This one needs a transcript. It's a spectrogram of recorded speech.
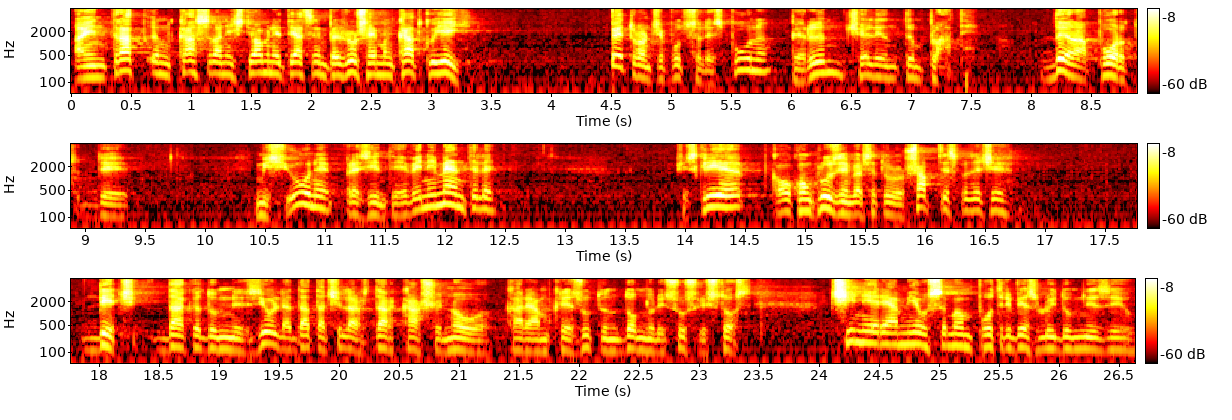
a intrat în casă la niște oameni tăiați împrejur și ai mâncat cu ei. Petru a început să le spună pe rând cele întâmplate. Dă raport de misiune, prezinte evenimentele și scrie ca o concluzie în versetul 17, deci, dacă Dumnezeu le-a dat același dar ca și nouă, care am crezut în Domnul Isus Hristos, cine eram eu să mă împotrivesc lui Dumnezeu?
